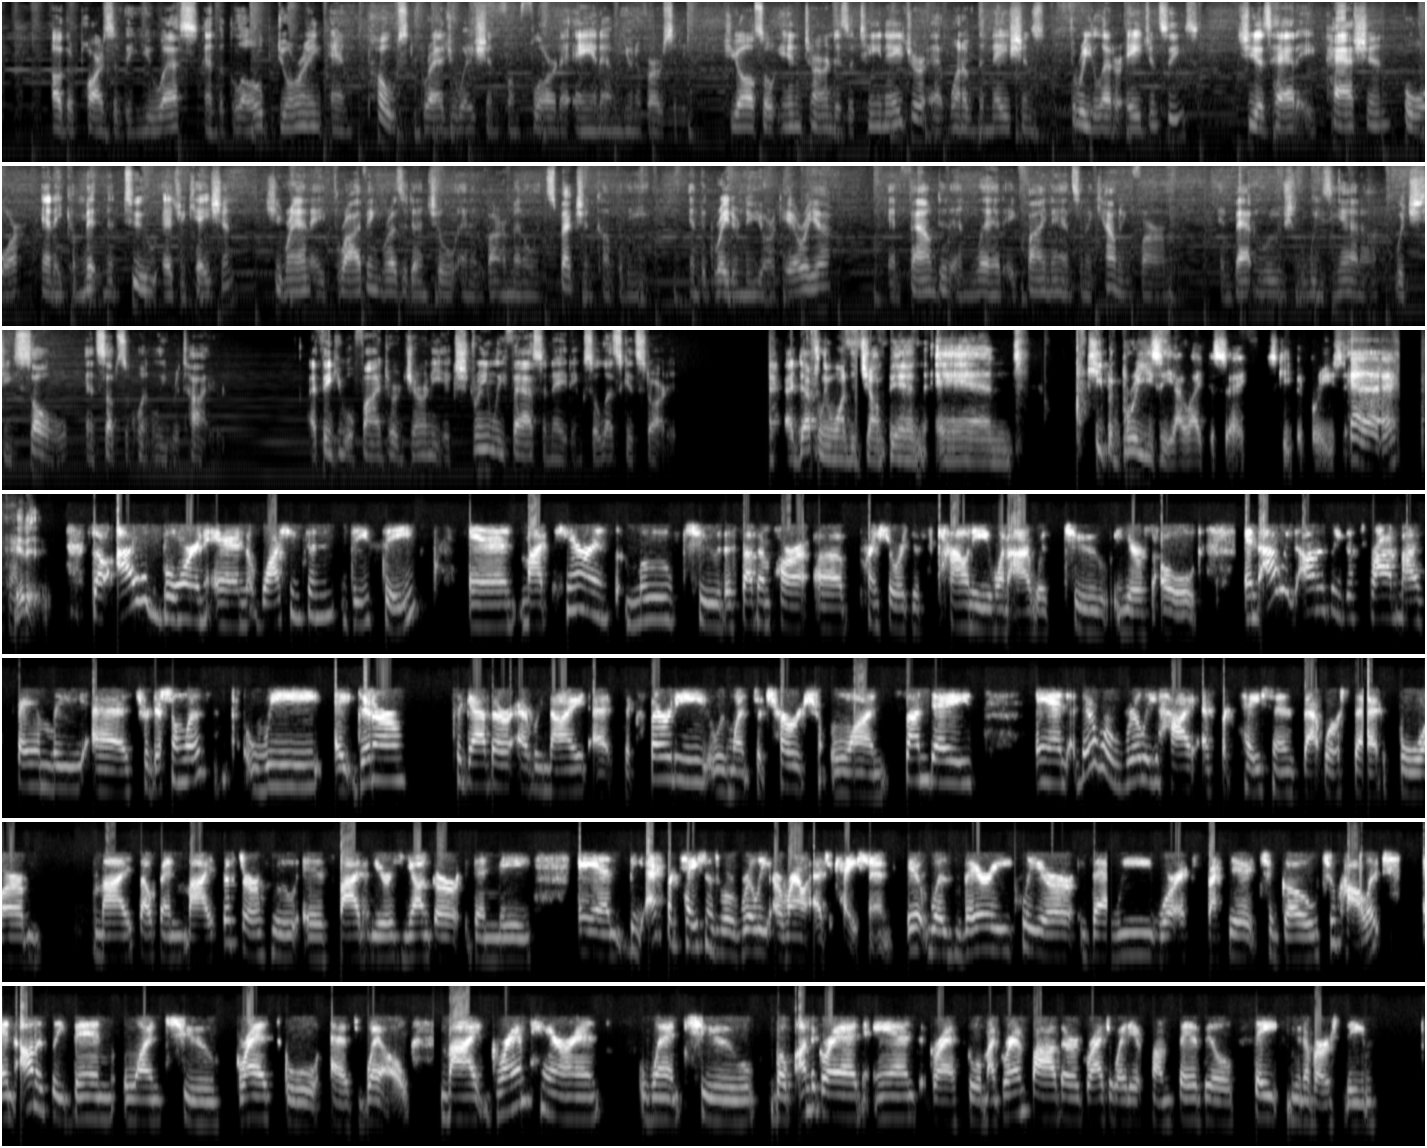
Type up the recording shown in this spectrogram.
other parts of the US and the globe during and post graduation from Florida A&M University. She also interned as a teenager at one of the nation's three-letter agencies. She has had a passion for and a commitment to education. She ran a thriving residential and environmental inspection company in the greater New York area and founded and led a finance and accounting firm in Baton Rouge, Louisiana, which she sold and subsequently retired. I think you will find her journey extremely fascinating, so let's get started. I definitely wanted to jump in and keep it breezy, I like to say. Just keep it breezy. Good. Okay. Hit it. So I was born in Washington, D.C., and my parents moved to the southern part of Prince George's County when I was two years old. And I would honestly describe my family as traditionalist. We ate dinner together every night at 6:30. We went to church on Sundays. And there were really high expectations that were set for myself and my sister, who is five years younger than me. And the expectations were really around education. It was very clear that we were expected to go to college and honestly then on to grad school as well. My grandparents went to both undergrad and grad school. My grandfather graduated from Fayetteville State University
